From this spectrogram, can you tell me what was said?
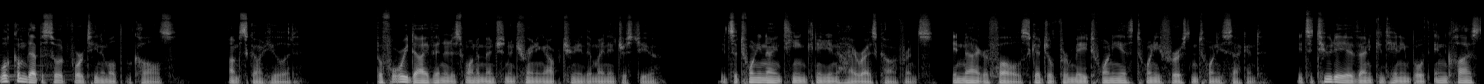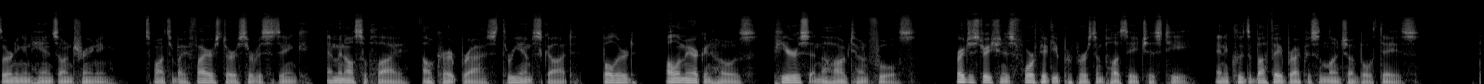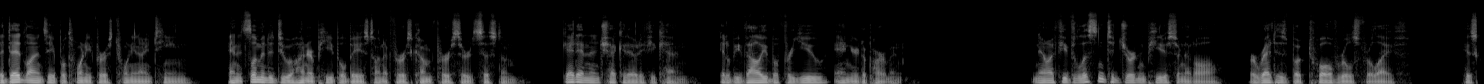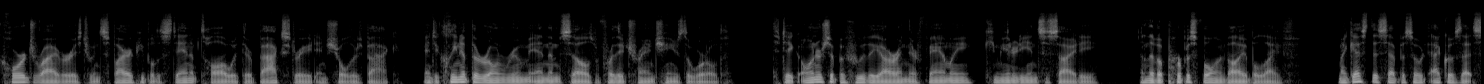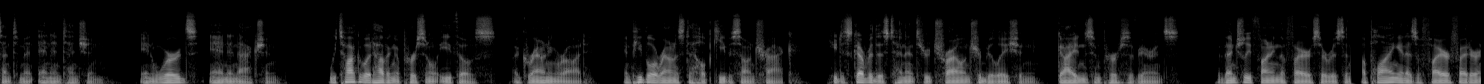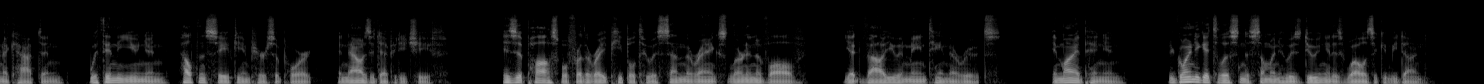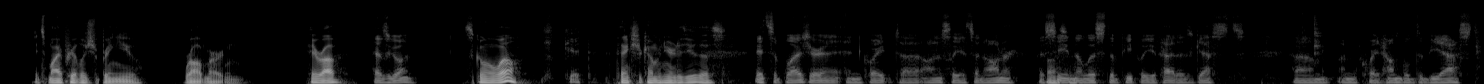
Welcome to episode 14 of Multiple Calls. I'm Scott Hewlett. Before we dive in, I just want to mention a training opportunity that might interest you. It's a 2019 Canadian High Rise Conference in Niagara Falls, scheduled for May 20th, 21st, and 22nd. It's a two day event containing both in class learning and hands on training. Sponsored by Firestar Services Inc., M&L Supply, Elkhart Brass, 3M Scott, Bullard, All American Hose, Pierce, and the Hogtown Fools. Registration is 450 per person plus HST and includes a buffet breakfast and lunch on both days. The deadline is April 21st, 2019, and it's limited to 100 people based on a first come, first served system. Get in and check it out if you can. It'll be valuable for you and your department. Now, if you've listened to Jordan Peterson at all or read his book 12 Rules for Life, his core driver is to inspire people to stand up tall with their back straight and shoulders back, and to clean up their own room and themselves before they try and change the world, to take ownership of who they are in their family, community, and society, and live a purposeful and valuable life. My guest this episode echoes that sentiment and intention, in words and in action. We talk about having a personal ethos, a grounding rod, and people around us to help keep us on track. He discovered this tenet through trial and tribulation, guidance and perseverance, eventually finding the fire service and applying it as a firefighter and a captain within the union, health and safety and peer support, and now as a deputy chief. Is it possible for the right people to ascend the ranks, learn and evolve, yet value and maintain their roots? In my opinion, you're going to get to listen to someone who is doing it as well as it can be done. It's my privilege to bring you Rob Martin. Hey, Rob. How's it going? It's going well. Good. Thanks for coming here to do this. It's a pleasure, and, and quite uh, honestly, it's an honor. Awesome. Seeing the list of people you've had as guests, um, I'm quite humbled to be asked.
